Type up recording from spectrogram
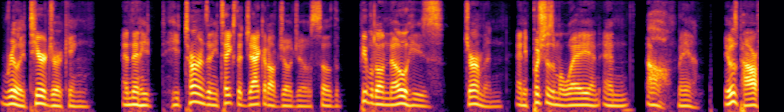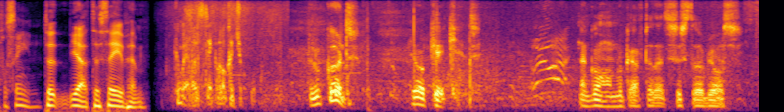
really tear jerking. And then he, he turns and he takes the jacket off JoJo so the people don't know he's German and he pushes him away. And, and oh man, it was a powerful scene. To yeah, to save him. Come here, let's take a look at you. You look good. You're okay, kid. Now go home, look after that sister of yours.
